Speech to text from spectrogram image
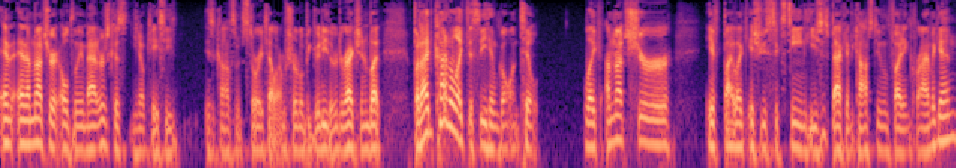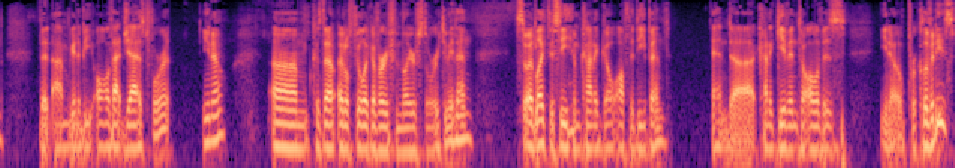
and, and I'm not sure it ultimately matters because, you know, Casey is a consummate storyteller. I'm sure it'll be good either direction, but, but I'd kind of like to see him go on tilt. Like, I'm not sure if by like issue 16 he's just back in costume fighting crime again, that I'm going to be all that jazzed for it, you know? Um, cause that, it'll feel like a very familiar story to me then. So I'd like to see him kind of go off the deep end and, uh, kind of give in to all of his, you know, proclivities.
